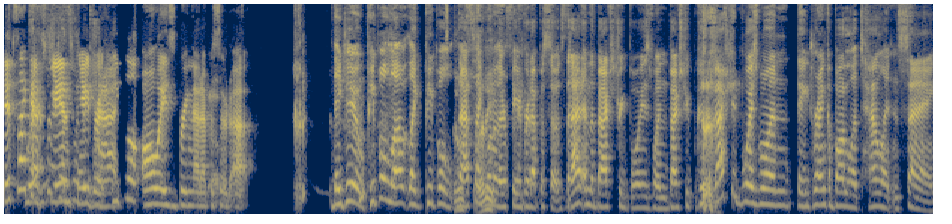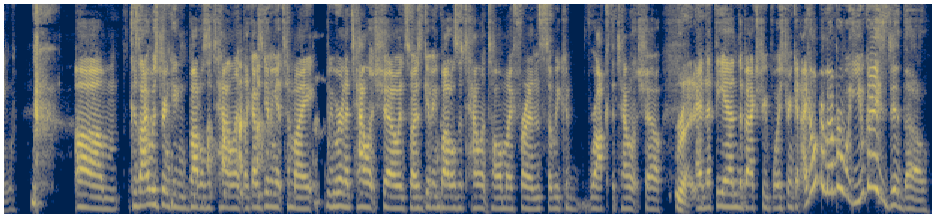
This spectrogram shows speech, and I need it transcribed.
It's like Rose a was fan dancing with the favorite. People always bring that episode up. They do. People love like people. So that's like one of their favorite episodes. That and the Backstreet Boys when Backstreet because the Backstreet Boys one they drank a bottle of talent and sang. Um, because I was drinking bottles of talent, like I was giving it to my. We were in a talent show, and so I was giving bottles of talent to all my friends so we could rock the talent show. Right. And at the end, the Backstreet Boys drink it. I don't remember what you guys did though.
